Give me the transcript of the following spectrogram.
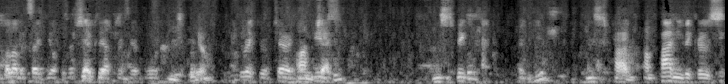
I love it, safety officer. Shakes out for South Ward. Director of charity. I'm Yes. Jack. Mrs. Bickle. Over here. Mrs. Pardon. I'm pardoning because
